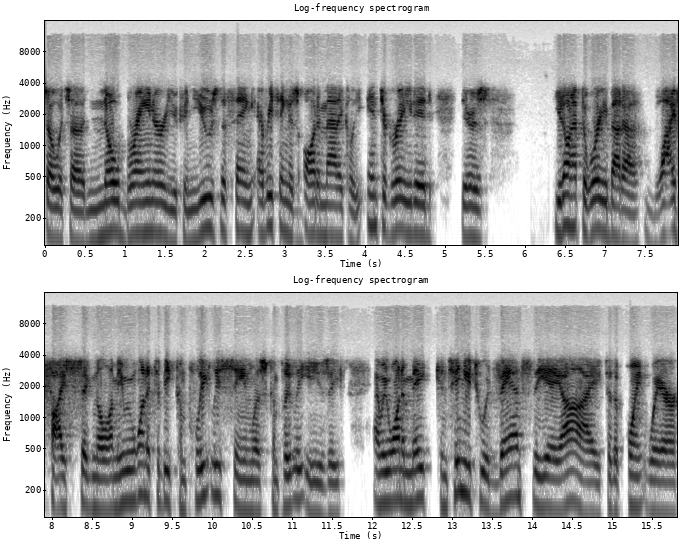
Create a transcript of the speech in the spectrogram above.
So it's a no brainer. You can use the thing, everything is automatically integrated. There's you don't have to worry about a Wi-Fi signal. I mean, we want it to be completely seamless, completely easy, and we want to make continue to advance the AI to the point where,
